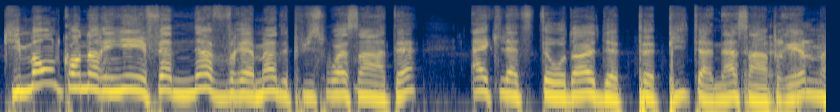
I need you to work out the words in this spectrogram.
qui montrent qu'on n'a rien fait de neuf vraiment depuis 60 ans, avec la petite odeur de puppy tenace en prime.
